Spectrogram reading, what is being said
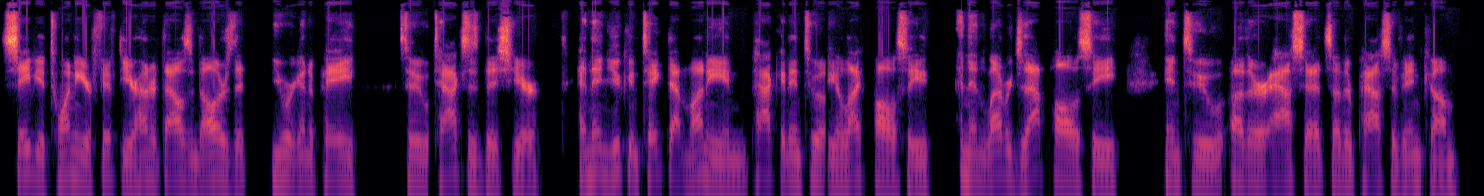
save you 20 or 50 or $100,000 that you were going to pay to taxes this year, and then you can take that money and pack it into your life policy and then leverage that policy into other assets, other passive income.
